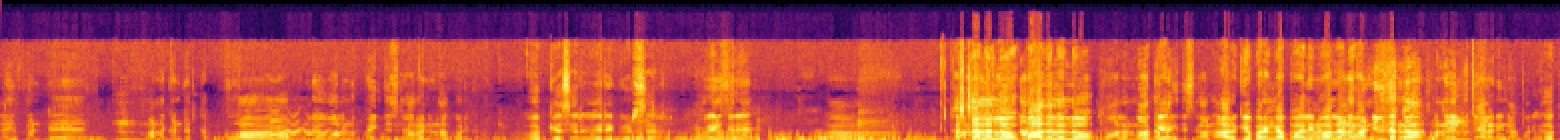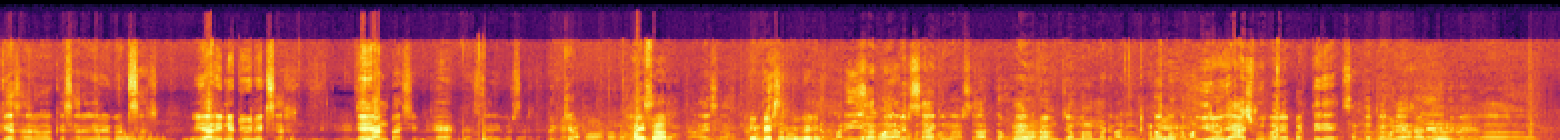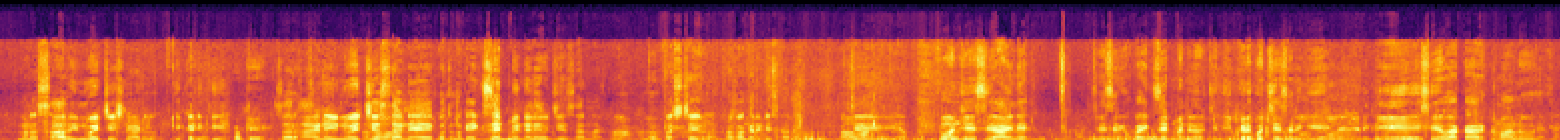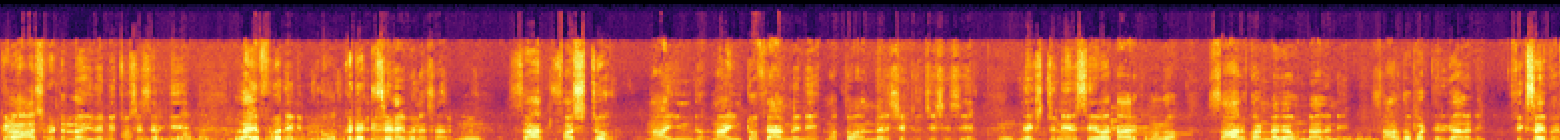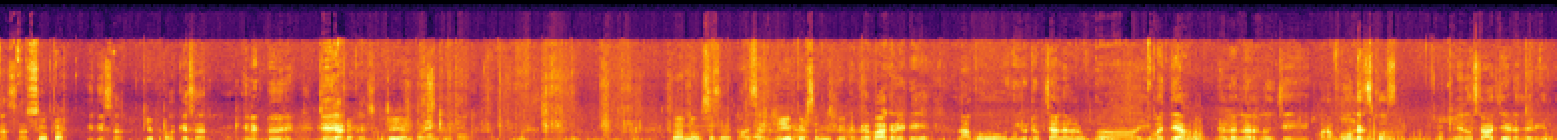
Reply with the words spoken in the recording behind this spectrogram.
లైఫ్ అంటే. మనకంటే తక్కువగా ఉండే వాళ్ళను పైకి తీసుకురావాలని నా కోరిక. Okay sir very good sir. సరే కష్టాలలో బాధలలో ఓకే. ఆరోగ్యపరంగా బాగాలేని వాళ్ళను అన్ని విధంగా మనం చేయాలని okay sir okay sir very good sir. We're unit unit sir. జై అన్ పాసి very good sir hi sir hi sir ఏం పేరు సార్ మీ పేరు? సార్ నా పేరు Sai Kumar sir from Jammalamadugu. Okay ఈ రోజు యాష్ ముఫరే బర్త్డే సందర్భంగా ఆ, మన సార్ ఇన్వైట్ చేసినాడు ఇక్కడికి. ఓకే సార్ ఆయన ఇన్వైట్ చేస్తానే కొంత ఒక ఎగ్జైట్మెంట్ అనేది వచ్చింది సార్ నాకు. First time Prabhakar Reddy sir. Phone చేసి ఆయనే చేసరికి ఒక ఎగ్జైట్మెంట్ అనేది వచ్చింది. ఇక్కడికి వచ్చేసరికి ఈ సేవా కార్యక్రమాలు ఇక్కడ హాస్పిటల్లో ఇవన్నీ చూసేసరికి లైఫ్లో నేను ఇప్పుడు ఒక్కటే డిసైడ్ అయిపోయినా సార్. సార్ ఫస్ట్ నా ఇంట్లో నా ఇంట్లో ఫ్యామిలీని మొత్తం అందరినీ సెటిల్ చేసేసి నెక్స్ట్ నేను సేవా కార్యక్రమంలో సార్కు అండగా ఉండాలని సార్తో పాటు తిరగాలని ఫిక్స్ అయిపోయినా సార్. సూపర్. ఇది sir. Okay sir. In it to it జై అంటే జై అన్పాస్ thank you thank you sir. నమస్తే సార్. ఏం పేరు సార్ మీ పేరు? ప్రభాకర్ రెడ్డి. నాకు యూట్యూబ్ ఛానల్ ఈ మధ్య నెలన్నర నుంచి మన ఫౌండర్స్ కోసం నేను స్టార్ట్ చేయడం జరిగింది.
